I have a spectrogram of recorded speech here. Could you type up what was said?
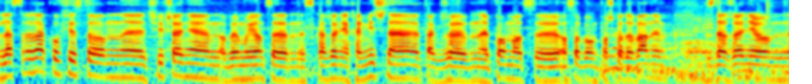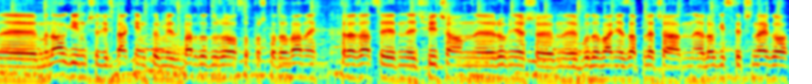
Dla strażaków jest to mm, ćwiczenie obejmujące skażenie chemiczne, także mm, pomoc y, osobom poszkodowanym w zdarzeniu mm, mnogim, czyli w takim, w którym jest bardzo dużo osób poszkodowanych. Strażacy ćwiczą również budowanie zaplecza logistycznego,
